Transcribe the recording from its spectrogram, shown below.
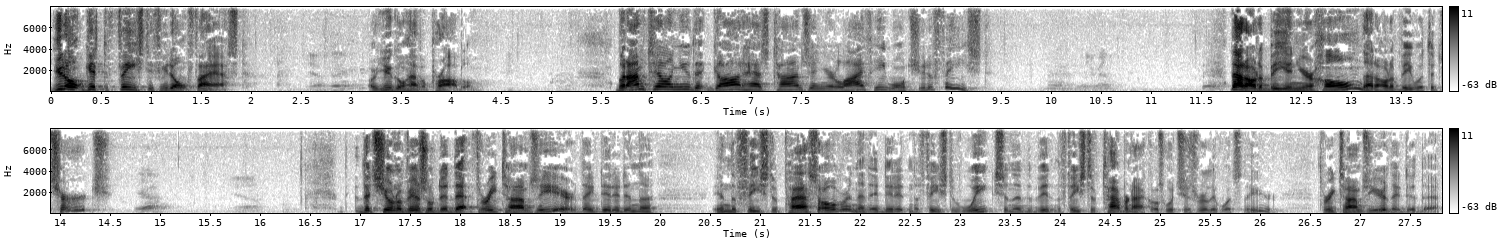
You don't get to feast if you don't fast, or you're going to have a problem. But I'm telling you that God has times in your life He wants you to feast. That ought to be in your home, that ought to be with the church. The children of Israel did that three times a year. They did it in the, in the Feast of Passover, and then they did it in the Feast of Weeks, and then the Feast of Tabernacles, which is really what's the year. Three times a year they did that.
